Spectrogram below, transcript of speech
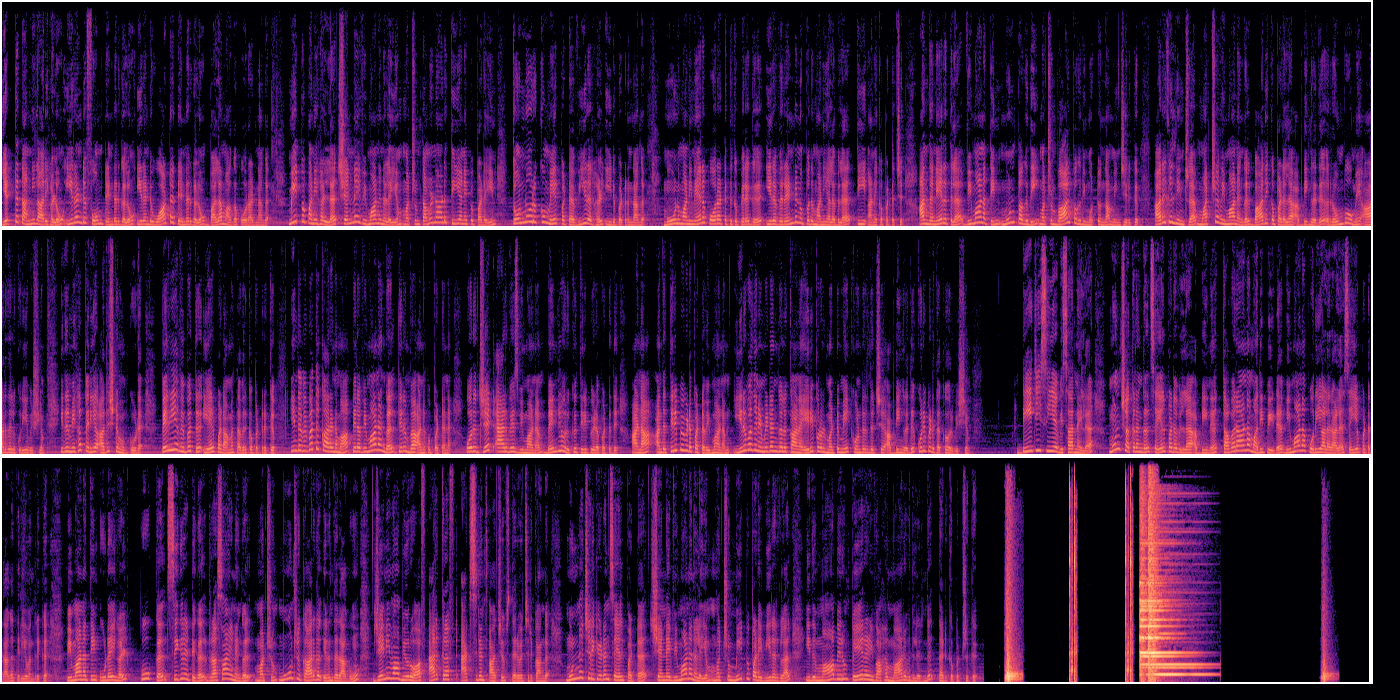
எட்டு தண்ணி லாரிகளும் இரண்டு ஃபோம் டெண்டர்களும் இரண்டு வாட்டர் டெண்டர்களும் பலமாக போராடினாங்க. மீட்பு பணிகளில் சென்னை விமான நிலையம் மற்றும் தமிழ்நாடு தீயணைப்பு படையின் தொண்ணூறுக்கும் மேற்பட்ட வீரர்கள் ஈடுபட்டிருந்தாங்க. மூணு மணி நேர போராட்டத்துக்கு பிறகு இரவு ரெண்டு முப்பது மணி அளவில் தீ அணைக்கப்பட்டுச்சு. அந்த நேரத்தில் விமானத்தின் முன்பகுதி மற்றும் வால் பகுதி மட்டும்தான் மிஞ்சிருக்கு. அருகில் நின்ற மற்ற விமானங்கள் பாதிக்கப்படலை அப்படிங்கிறது ரொம்பவுமே ஆறுதலுக்குரிய விஷயம். இது மிகப்பெரிய அதிர்ஷ்டமும் கூட. பெரிய விபத்து ஏற்படாம தவிர்க்கப்பட்டிருக்கு. இந்த விபத்து காரணமா பிற விமானங்கள் திரும்ப அனுப்பப்பட்டன. ஒரு ஜெட் ஏர்வேஸ் விமானம் பெங்களூருக்கு திருப்பிவிடப்பட்டது. ஆனா அந்த திருப்பிவிடப்பட்ட விமானம் இருபது நிமிடங்களுக்கான எரிபொருள் மட்டுமே கொண்டிருந்துச்சு அப்படிங்கிறது குறிப்பிடத்தக்க ஒரு விஷயம். டிஜிசிஏ விசாரணையில் முன் சக்கரங்கள் செயல்படவில்லை அப்படின்னு தவறான மதிப்பீடு விமான பொறியாளரால் செய்யப்பட்டதாக தெரிய வந்திருக்கு. விமானத்தின் உடைகள் பூக்கள் சிகரெட்டுகள் ரசாயனங்கள் மற்றும் மூன்று கார்கள் இருந்ததாகவும் Geneva bureau of aircraft accident archives தெரிவிச்சிருக்காங்க. முன்னெச்சரிக்கையுடன் செயல்பட்ட சென்னை விமான நிலையம் மற்றும் மீட்பு படை வீரர்களால் இது மாபெரும் பேரழிவாக மாறுவதிலிருந்து தடுக்கப்பட்டிருக்கு.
